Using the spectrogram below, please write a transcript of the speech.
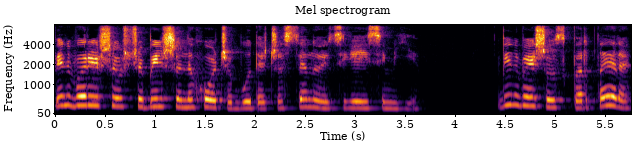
він вирішив, що більше не хоче бути частиною цієї сім'ї. Він вийшов з квартири,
